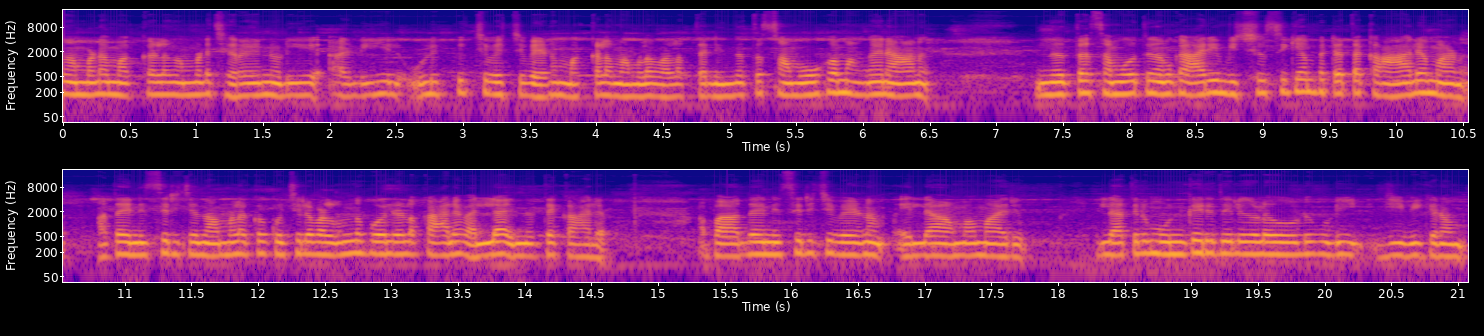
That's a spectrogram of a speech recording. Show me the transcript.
നമ്മുടെ മക്കളെ നമ്മുടെ ചിറകിനൊടി അടിയിൽ ഒളിപ്പിച്ച് വെച്ച് വേണം മക്കളെ നമ്മളെ വളർത്താൻ. ഇന്നത്തെ സമൂഹം അങ്ങനാണ്. ഇന്നത്തെ സമൂഹത്തിൽ നമുക്ക് ആരെയും വിശ്വസിക്കാൻ പറ്റാത്ത കാലമാണ്. അതനുസരിച്ച് നമ്മളൊക്കെ കൊച്ചിൽ വളർന്ന പോലെയുള്ള കാലമല്ല ഇന്നത്തെ കാലം. അപ്പോൾ അതനുസരിച്ച് വേണം എല്ലാ അമ്മമാരും എല്ലാത്തിനും മുൻകരുതലുകളോടുകൂടി ജീവിക്കണം.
